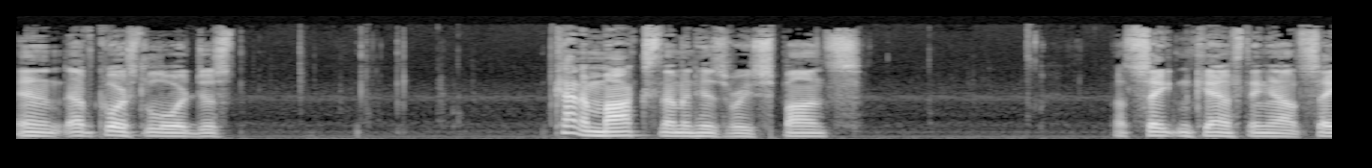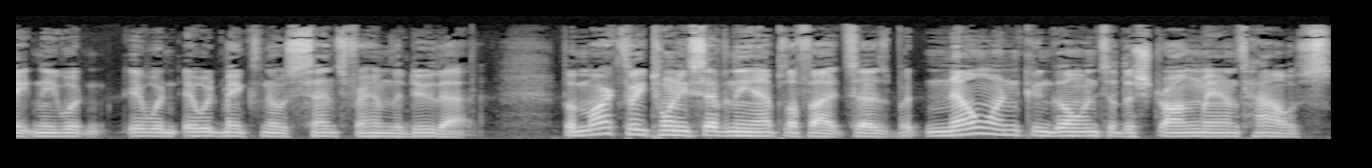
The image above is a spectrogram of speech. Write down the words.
And of course, the Lord just kind of mocks them in his response about Satan casting out Satan. He wouldn't. It would. It would make no sense for him to do that. But Mark three twenty seven, the Amplified says, "But no one can go into the strong man's house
